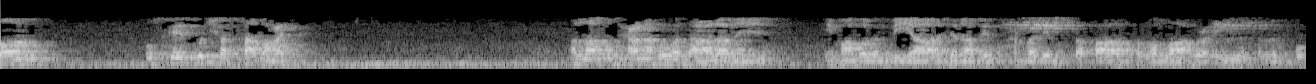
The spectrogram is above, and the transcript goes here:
اور اس کے کچھ عرصہ بعد اللہ سبحانہ و تعالی نے امام الانبیاء جناب محمد مصطفیٰ صلی اللہ علیہ وسلم کو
